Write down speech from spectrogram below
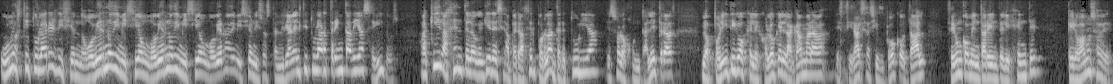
unos titulares diciendo gobierno de dimisión, gobierno de dimisión, gobierno de dimisión, y sostendrían el titular 30 días seguidos. Aquí la gente lo que quiere es hacer por la tertulia, eso lo junta letras, los políticos que les coloquen la cámara, estirarse así un poco, tal, hacer un comentario inteligente, pero vamos a ver,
